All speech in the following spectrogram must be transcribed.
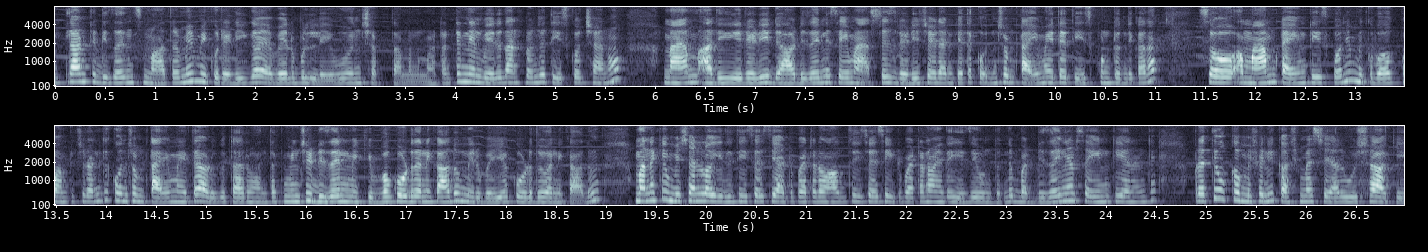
ఇట్లాంటి డిజైన్స్ మాత్రమే మీకు రెడీగా అవైలబుల్ లేవు అని చెప్తామన్నమాట. అంటే నేను వేరే దాంట్లోంచి తీసుకొచ్చాను. మ్యామ్ అది రెడీ ఆ డిజైన్ని సేమ్ యాస్టేజ్ రెడీ చేయడానికి అయితే కొంచెం టైం అయితే తీసుకుంటుంది కదా. సో ఆ మ్యామ్ టైం తీసుకొని మీకు వర్క్ పంపించడానికి కొంచెం టైం అయితే అడుగుతారు. అంతకుమించి డిజైన్ మీకు ఇవ్వకూడదని కాదు మీరు వేయకూడదు అని కాదు. మనకి మిషన్లో ఇది తీసేసి అటు పెట్టడం అది తీసేసి ఇటు పెట్టడం అయితే ఈజీ ఉంటుంది. బట్ డిజైనర్స్ ఏంటి అని అంటే ప్రతి ఒక్క మిషన్కి కస్టమైజ్ చేయాలి. ఉషాకి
